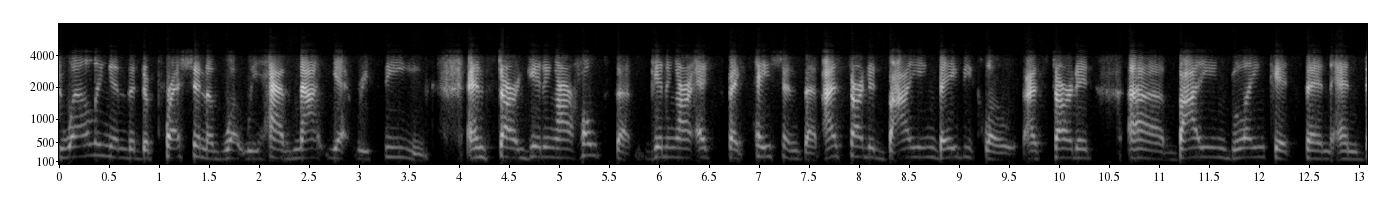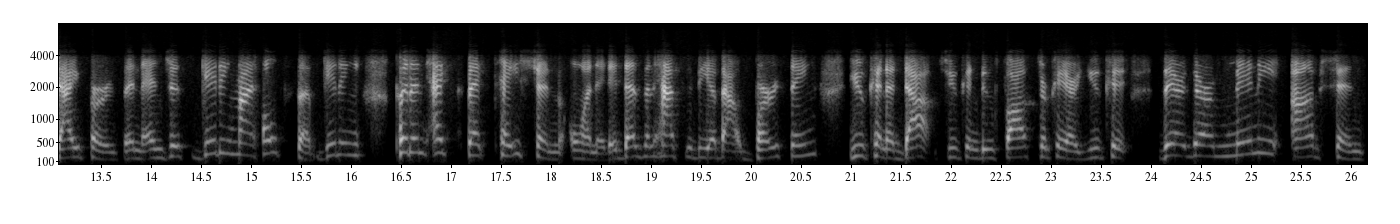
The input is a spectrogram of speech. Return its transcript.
dwelling in the depression of what we have not yet received and start getting our hopes up, getting our expectations up. I started buying baby clothes. I started uh, buying blankets and, and diapers and, and just getting my hopes up, getting put an expectation on it. It doesn't have to be about birthing. You can adopt, you can do foster care, you could there there are many options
